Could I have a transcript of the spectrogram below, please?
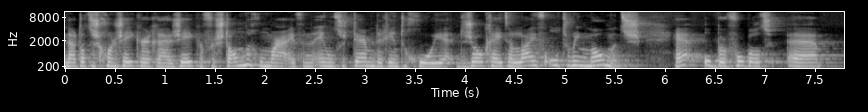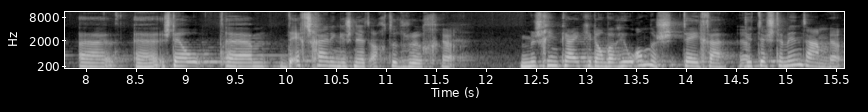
Nou, dat is gewoon zeker, eh, zeker verstandig om maar even een Engelse term erin te gooien. De zogeheten life-altering moments. Hè, op bijvoorbeeld, eh, stel ehm, de echtscheiding is net achter de rug. Ja, Misschien kijk je dan wel heel anders tegen Ja. je testament aan. ja,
